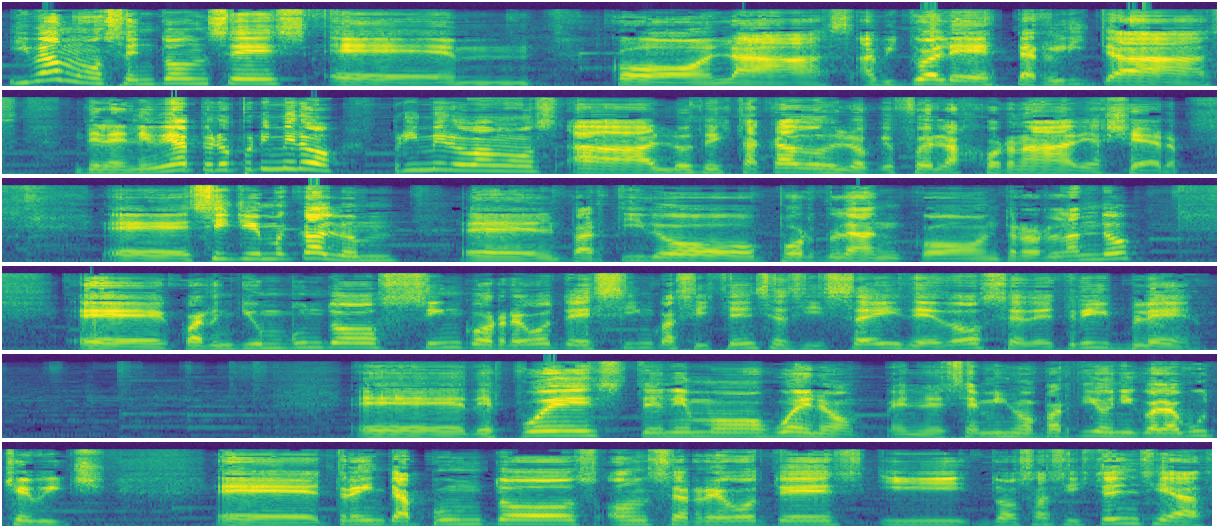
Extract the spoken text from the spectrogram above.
Y vamos entonces em, con las habituales perlitas de la NBA, pero primero, primero vamos a los destacados de lo que fue la jornada de ayer. Eh, CJ McCallum, el partido Portland contra Orlando. 41 eh, puntos, 5 rebotes, 5 asistencias y 6 de 12 de triple. Eh, después tenemos, bueno, en ese mismo partido, Nikola Vucevic, 30 puntos, 11 rebotes y 2 asistencias.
